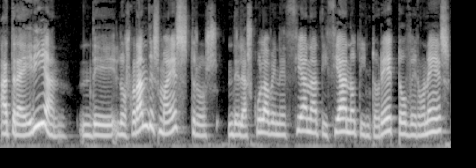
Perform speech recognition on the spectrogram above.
atraerían de los grandes maestros de la escuela veneciana, Tiziano, Tintoretto, Veronés,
